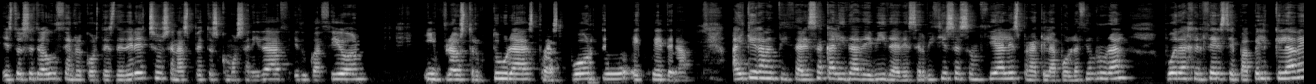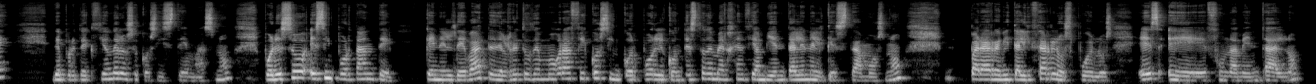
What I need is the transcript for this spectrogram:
Esto se traduce en recortes de derechos en aspectos como sanidad, educación, infraestructuras, transporte, etcétera. Hay que garantizar esa calidad de vida y de servicios esenciales para que la población rural pueda ejercer ese papel clave de protección de los ecosistemas. ¿no? Por eso es importante que en el debate del reto demográfico se incorpore el contexto de emergencia ambiental en el que estamos, ¿no? Para revitalizar los pueblos es eh, fundamental, ¿no?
